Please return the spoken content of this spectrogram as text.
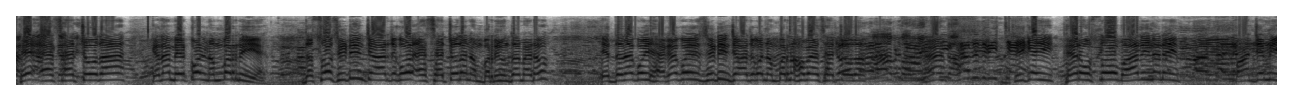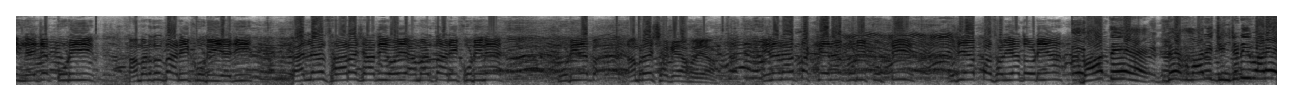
ਫਿਰ ਐਸਐਚਓ ਦਾ ਕਹਿੰਦਾ ਮੇਰੇ ਕੋਲ ਨੰਬਰ ਨਹੀਂ ਹੈ। ਦੱਸੋ ਸਿਟੀ ਇੰਚਾਰਜ ਕੋਲ ਐਸਐਚਓ ਦਾ ਨੰਬਰ ਨਹੀਂ ਹੁੰਦਾ ਮੈਡਮ ਇਦਾਂ ਦਾ ਕੋਈ ਹੈਗਾ ਕੋਈ ਸਿਟੀ ਇੰਚਾਰਜ ਕੋਲ ਨੰਬਰ ਨਾ ਹੋਵੇ ਐਸਐਚਓ ਦਾ? ਠੀਕ ਹੈ ਜੀ। ਫਿਰ ਉਸ ਤੋਂ ਬਾਅਦ ਇਹਨਾਂ ਨੇ 5 ਮਹੀਨੇ 'ਚ ਕੁੜੀ ਅਮਰਤਧਾਰੀ ਕੁੜੀ ਹੈ ਜੀ। ਪਹਿਲਾਂ ਸਾਰਾ ਸ਼ਾਦੀ ਹੋਈ ਅਮਰਧਾਰੀ ਕੁੜੀ ਨੇ ਕੁੜੀ ਨੇ ਅੰਮ੍ਰਿਤ ਛਕਿਆ ਹੋਇਆ। ਇਹਨਾਂ ਨੇ ਧੱਕੇ ਨਾਲ ਕੁੜੀ ਕੁੱਟੀ। सड़ियाँ तोड़िया बात यह है, वे हमारी झिंझड़ी वाले,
